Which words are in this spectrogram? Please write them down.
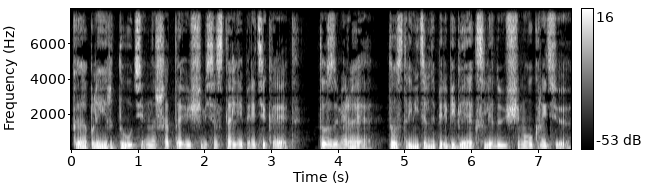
Капля ртути на шатающемся столе перетекает, то замирая, то стремительно перебегая к следующему укрытию.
